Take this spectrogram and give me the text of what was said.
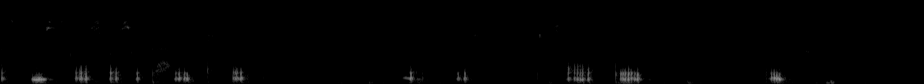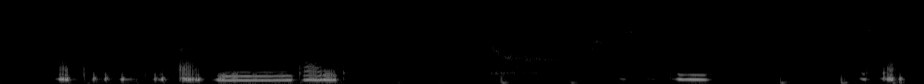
guys. I'm so so so tired today. I wish I could just have a day sleep. Not to even dream. I'm really really tired. She was on leave just one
